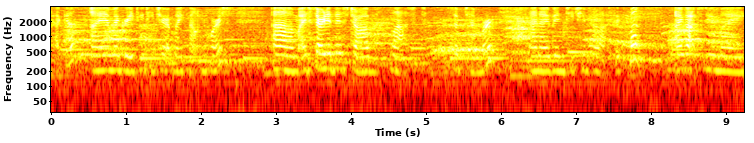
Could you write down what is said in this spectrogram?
Petkau. I am a grade 2 teacher at Mike Mountain Horse. Um, I started this job last September and I've been teaching for the last six months. I got to do my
